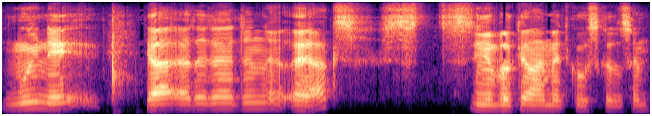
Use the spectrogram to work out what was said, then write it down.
Můj nej... Já, já tady ten, ten Ajax s tím velkým metkou s kaktusem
